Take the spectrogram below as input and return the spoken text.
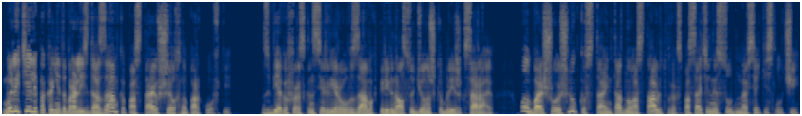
Мы летели, пока не добрались до замка, поставив шелх на парковке. Сбегав и расконсервировав замок, перегнал суденышко ближе к сараю. Он большой, шлюпка встанет, одну оставлю, тут как спасательное судно на всякий случай.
